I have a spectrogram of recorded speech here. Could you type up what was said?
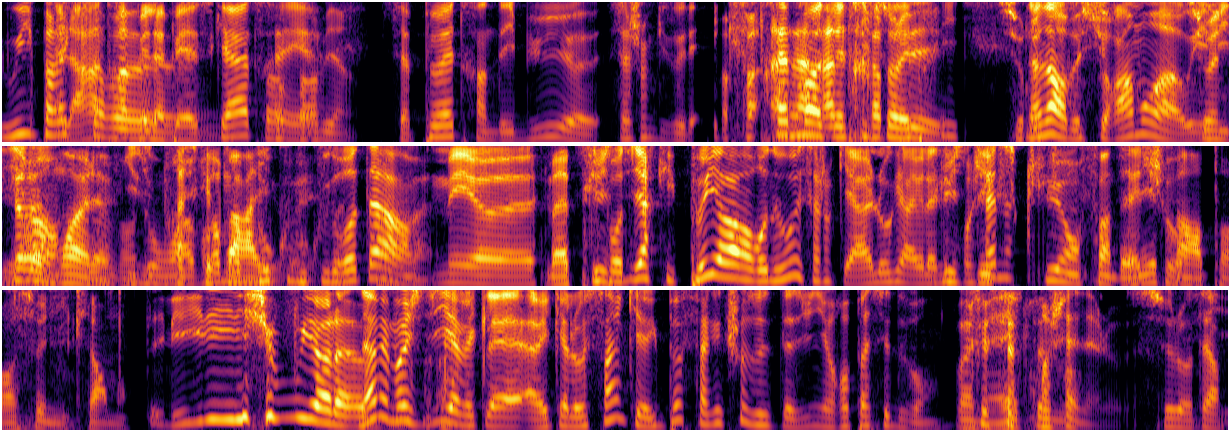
Oui, il paraît elle que a ça rattrapé va- la PS4 ça et- bien. Ça peut être un début, euh, sachant qu'ils ont été Enfin, extrêmement a agressifs sur les prix. sur Non, une- non, mais sur un mois, oui, sur une évidemment. un mois, Ils ont presque vraiment pareil, beaucoup, ouais. beaucoup de retard. Ouais, ouais. Mais euh, Bah, c'est pour dire qu'il peut y avoir un renouveau, sachant qu'il y a Halo qui arrive l'année plus prochaine. d'exclus en fin Ça d'année par rapport à Sony, clairement. Il est, il est chaud bouillant là. Non, mais moi je dis avec, la, avec Halo 5, ils peuvent faire quelque chose aux États-Unis, repasser devant. Ouais, Très certainement. prochaine. le long terme.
